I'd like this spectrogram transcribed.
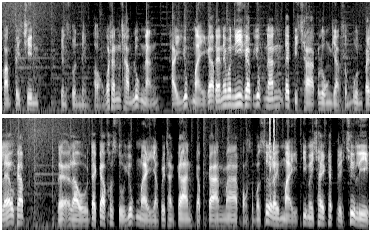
ความเคยชินเป็นส่วนหนึ่งของวัฒนธรรมลูกหนังไทยยุคใหม่ครับ แต่ในวันนี้ครับยุคนั้นได้ปิดฉากลงอย่างสมบูรณ์ไปแล้วครับ และเราได้ก้าวเข้าสู่ยุคใหม่อย่างเป็นทางการกับการมาของสปอนเซอร์รายใหม่ที่ไม่ใช่แค่เปลี่ยนชื่อลีก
